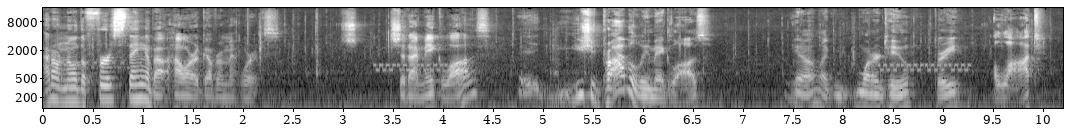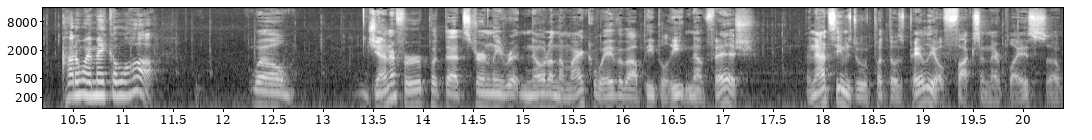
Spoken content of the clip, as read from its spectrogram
I don't know the first thing about how our government works. Sh- should I make laws? You should probably make laws. You know, like one or two, three, a lot. How do I make a law? Well, Jennifer put that sternly written note on the microwave about people heating up fish. And that seems to have put those paleo fucks in their place, so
